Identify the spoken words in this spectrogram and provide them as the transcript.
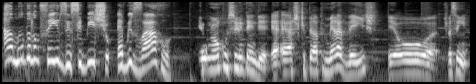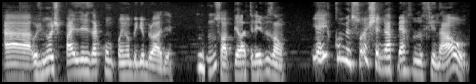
A Amanda não fez esse bicho. É bizarro. Eu não consigo entender. Eu, é, eu é, acho que pela primeira vez, eu. Tipo assim, a, os meus pais eles acompanham o Big Brother. Uhum. Só pela televisão. E aí começou a chegar perto do final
